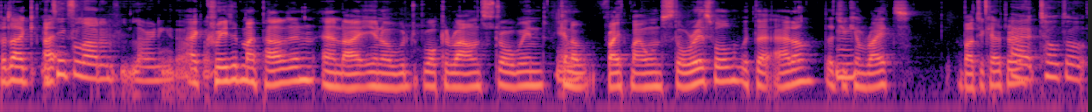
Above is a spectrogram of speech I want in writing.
But like It I, takes a lot of learning though. I but- created my paladin and I, you know, would walk around Stormwind, kind Yeah. of write my own story as well with the add-on that you Mm. can write about your character. uh, total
